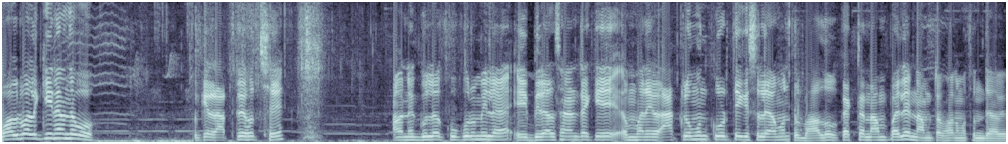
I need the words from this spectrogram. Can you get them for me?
বল বল কি নাম দেবো ওকে রাত্রে হচ্ছে অনেকগুলো কুকুর মিলে এই বিড়াল ছানাটাকে মানে আক্রমণ করতে গেছিল এমন তো ভালো একটা নাম পাইলে নামটা ভালো মতন দেওয়া হবে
